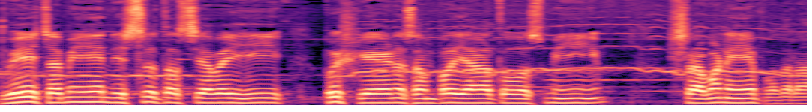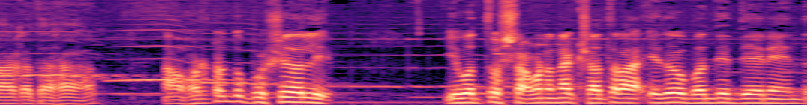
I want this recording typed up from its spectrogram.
ದ್ವೇ ಚಮೇ ನಿಸೃತಸ್ಯ ವೈ ಪುಷ್ಯೇಣ ಸಂಪ್ರಯಾತೋಸ್ಮಿ ಶ್ರವಣೇ ಪುನರಾಗತಃ ನಾವು ಹೊರಟದ್ದು ಪುಷ್ಯದಲ್ಲಿ. ಇವತ್ತು ಶ್ರವಣ ನಕ್ಷತ್ರ ಇದೋ ಬಂದಿದ್ದೇನೆ ಅಂತ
